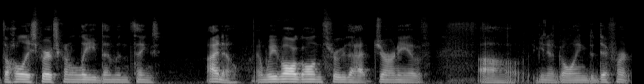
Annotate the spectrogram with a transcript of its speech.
the Holy Spirit's going to lead them and things. I know, and we've all gone through that journey of, uh, you know, going to different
